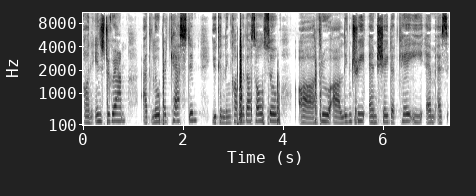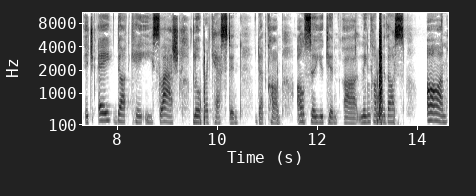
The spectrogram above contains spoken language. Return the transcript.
on Instagram at Glow Broadcasting. You can link up with us also uh, through our link tree msha.ke msha.ke slash glowbroadcasting.com. Also, you can uh, link up with us on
